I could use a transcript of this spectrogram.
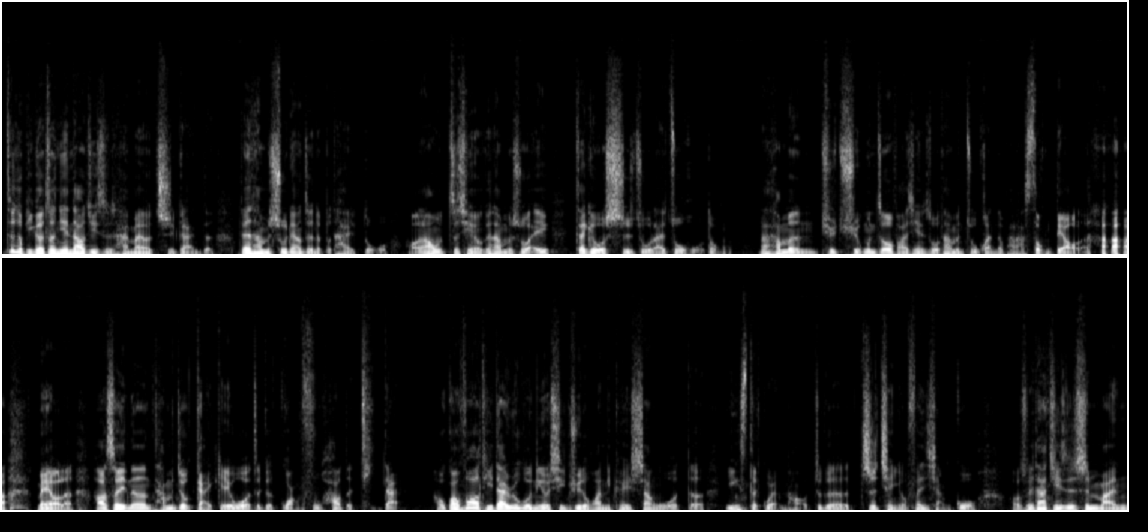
这个皮革证件套其实还蛮有质感的，但是他们数量真的不太多。好，那我之前有跟他们说，诶、再给我十组来做活动。那他们去询问之后，发现说他们主管都把它送掉了，哈哈哈，没有了。好，所以呢，他们就改给我这个广富号的替代。好，广富号提袋，如果你有兴趣的话，你可以上我的 Instagram，好，这个之前有分享过，好，所以它其实是蛮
